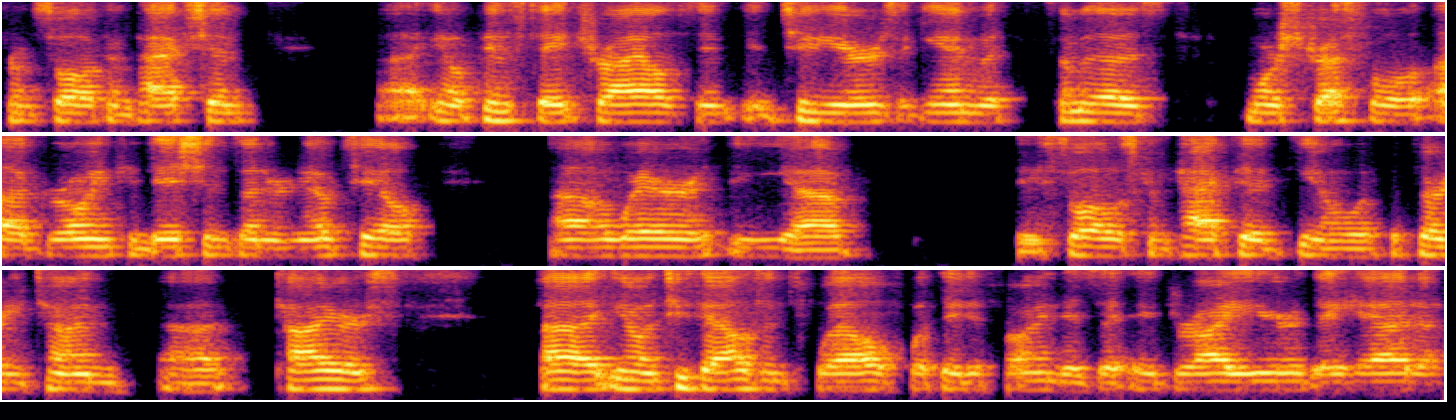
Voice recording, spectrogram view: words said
from soil compaction. Uh, you know, Penn State trials in, in two years, again, with some of those more stressful uh, growing conditions under no-till, uh, where the uh, the soil was compacted, you know, with the 30 ton uh, tires. you know, in 2012, what they defined as a, a dry year, they had a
